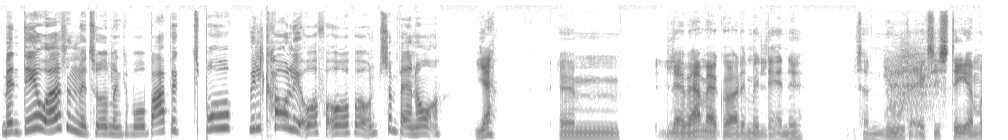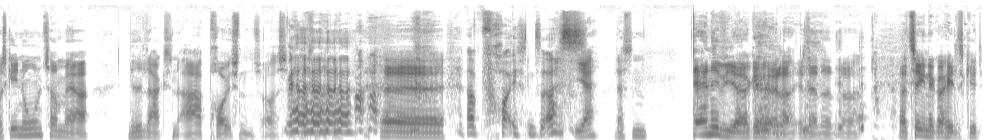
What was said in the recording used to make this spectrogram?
Men det er jo også en metode, man kan bruge. Bare bruge vilkårlige ord fra ordbogen som bandeord. ja, øhm, lad være med at gøre det med lande, sådan nu, der eksisterer. Måske nogen, som er nedlagt sådan, ah, Preussens også. eller øh, Og Preussens også. ja, eller sådan Dannevirke, eller et eller andet, når, når tingene går helt skidt.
